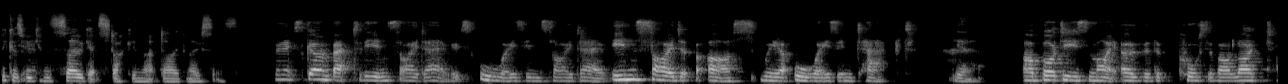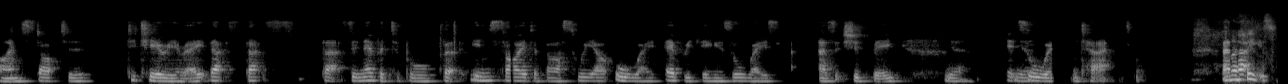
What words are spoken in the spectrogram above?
because we can so get stuck in that diagnosis And it's going back to the inside out. It's always inside out. Inside of us, we are always intact. yeah Our bodies might, over the course of our lifetime, start to deteriorate. That's that's that's inevitable. But inside of us, we are always everything is always as it should be. yeah It's Yeah. always intact. and i think it's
